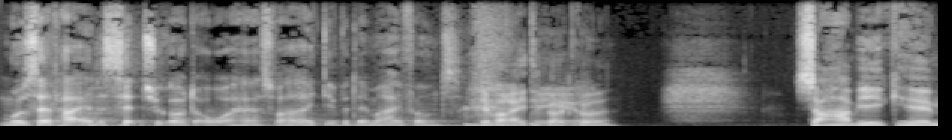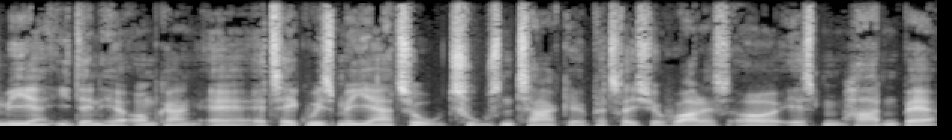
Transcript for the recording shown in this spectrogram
Modsat har jeg det sindssygt godt over at have svaret rigtigt på det med iPhones. Det var rigtig godt. gået. Så har vi ikke øh, mere i den her omgang af, af TechWiz med jer to. Tusind tak, øh, Patricio Juarez og Esben Hardenberg.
